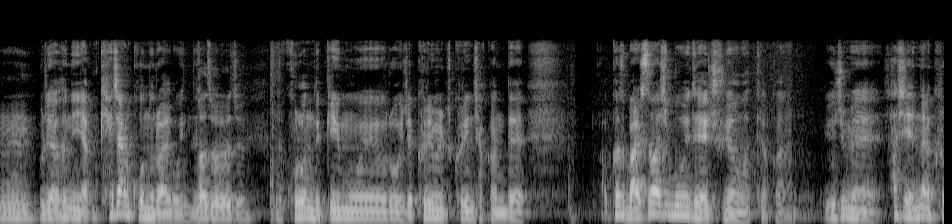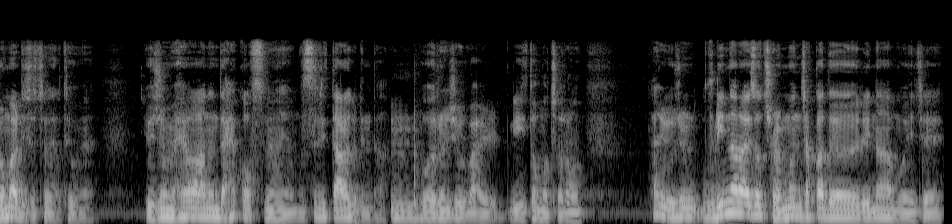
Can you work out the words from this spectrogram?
음 우리가 흔히 약간 케장콘으로 알고 있는 맞아 맞아. 뭐 그런 느낌으로 이제 그림을 그린 작가인데 아, 그래서 말씀하신 부분이 되게 중요한 것 같아요. 약간 요즘에 사실 옛날에 그런 말도 있었잖아요. 어떻게 보면 요즘 회화하는데 할 거 없으면 그냥 뭐 3D 따라 그린다. 음. 뭐 이런 식으로 말이 있던 것처럼 사실 요즘 우리나라에서 젊은 작가들이나 뭐 이제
